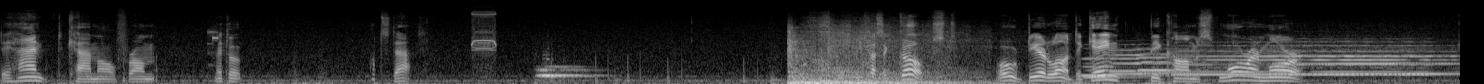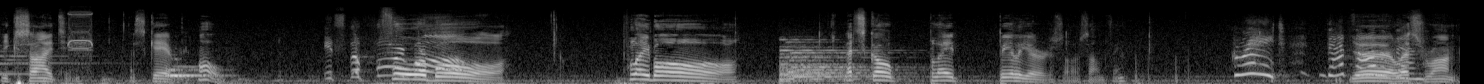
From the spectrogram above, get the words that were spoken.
the hand camo from Metal. What's that? It was a ghost. Oh dear lord, the game becomes more and more exciting and scary. Oh, It's the four, four ball. ball. Play ball. Let's go play billiards or something. Great! That's all Yeah, of let's run.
